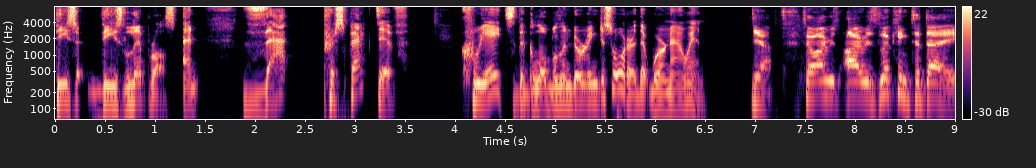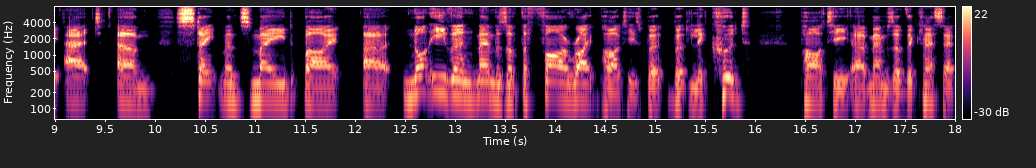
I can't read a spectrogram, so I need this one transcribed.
These, these liberals. And that perspective creates the global enduring disorder that we're now in. Yeah. So I was I was looking today at um, statements made by uh, not even members of the far right parties, but but Likud party uh, members of the Knesset,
